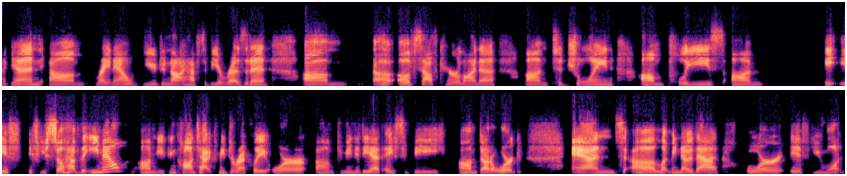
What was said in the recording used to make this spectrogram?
again, um, right now, you do not have to be a resident. Um, uh, of South Carolina um, to join, um, please um, if if you still have the email, um, you can contact me directly or um, community at acb.org um, and uh, let me know that. Or if you want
